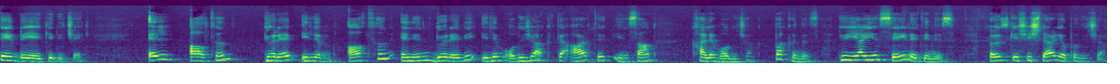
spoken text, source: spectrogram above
devreye girecek. El altın görev ilim. Altın elin görevi ilim olacak ve artık insan kalem olacak. Bakınız, dünyayı seyrediniz. Özgeçişler yapılacak.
